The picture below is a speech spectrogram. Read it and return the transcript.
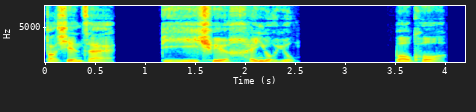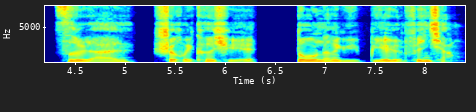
到现在的确很有用。包括自然、社会科学都能与别人分享，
